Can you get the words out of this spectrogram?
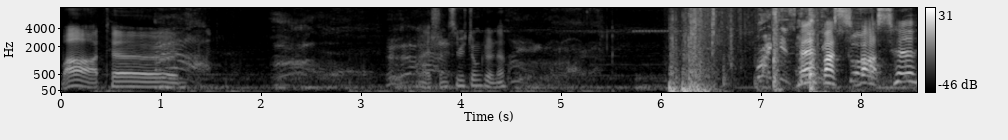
Warten. Na, ist schon ziemlich dunkel, ne? Hä? Was? Was? Hä?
